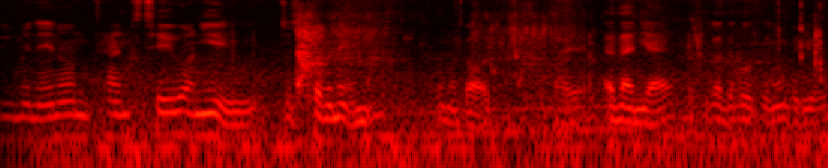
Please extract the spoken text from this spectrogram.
Zooming in on times two on you, just coming in. Oh my god. And then yeah, we got the whole thing on video.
